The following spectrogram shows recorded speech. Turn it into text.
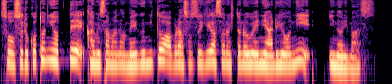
そうすることによって神様の恵みと油注ぎがその人の上にあるように祈ります。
